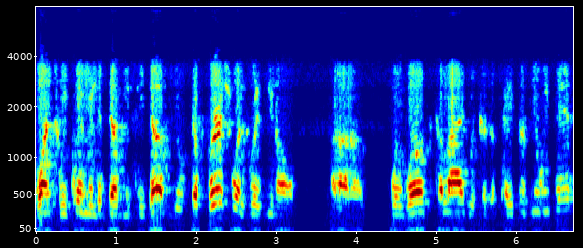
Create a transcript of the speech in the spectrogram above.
once we came into WCW. The first was with, you know, uh, when Worlds Collide, which was a pay per view we did.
